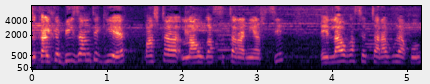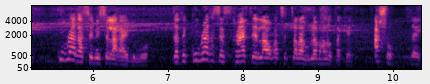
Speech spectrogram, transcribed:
যে কালকে বীজ আনতে গিয়ে পাঁচটা লাউ গাছের চারা নিয়ে আসছি। এই লাউ গাছের চারাগুলো এখন কুমড়া গাছের নিচে লাগাই দেবো। যাতে কুমড়া গাছের ছায়াতে লাউ গাছের চারাগুলো ভালো থাকে। আসো, যাই।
